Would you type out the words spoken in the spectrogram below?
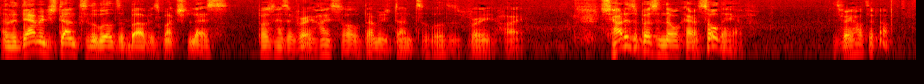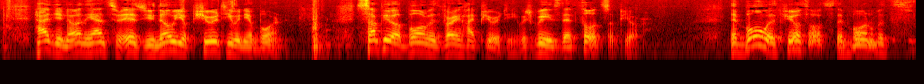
and the damage done to the worlds above is much less. A person has a very high soul, damage done to the world is very high. So how does a person know what kind of soul they have? It's very hard to know. How do you know? And the answer is you know your purity when you're born. Some people are born with very high purity, which means their thoughts are pure. They're born with pure thoughts. They're born with,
